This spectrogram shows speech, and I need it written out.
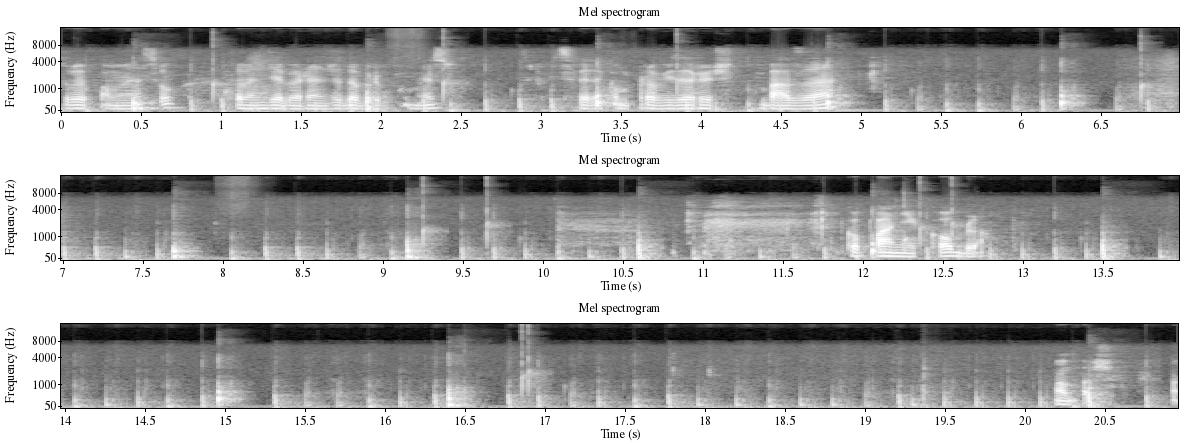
zły pomysł. To będzie wręcz dobry pomysł. Zrobić sobie taką prowizoryczną bazę. Kopanie kobla. O Boże. No,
